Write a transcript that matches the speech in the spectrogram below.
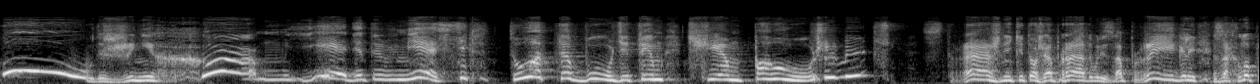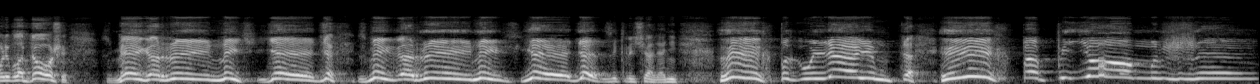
«У, с женихом едет и вместе!» То-то будет им чем поужинать. Стражники тоже обрадовались, запрыгали, захлопали в ладоши. «Змей Горыныч едет! Змей Горыныч едет!» Закричали они. «Эх, погуляем-то! Эх, попьем же!»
